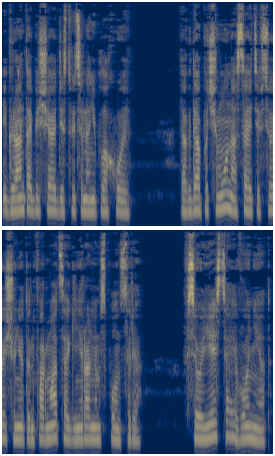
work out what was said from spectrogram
и грант обещают действительно неплохой. Тогда почему на сайте все еще нет информации о генеральном спонсоре? Все есть, а его нет.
